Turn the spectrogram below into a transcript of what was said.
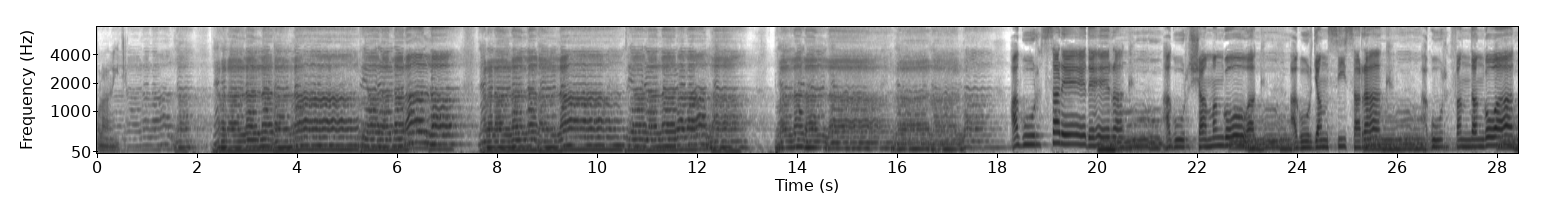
hola lan egitea. Agur zare derrak, agur xamangoak, agur jantzi zarrak, agur fandangoak,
